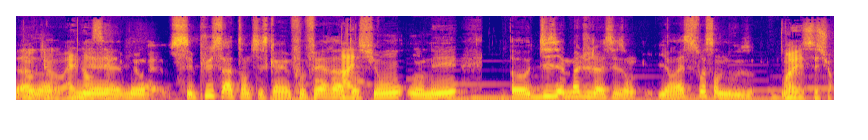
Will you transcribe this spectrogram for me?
Donc, non, euh, ouais, non, mais- c'est- ouais, plus attentif quand même. Faut faire Ouais. attention. On est au dixième match de la saison. Il en reste 72. Oui, c'est sûr.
